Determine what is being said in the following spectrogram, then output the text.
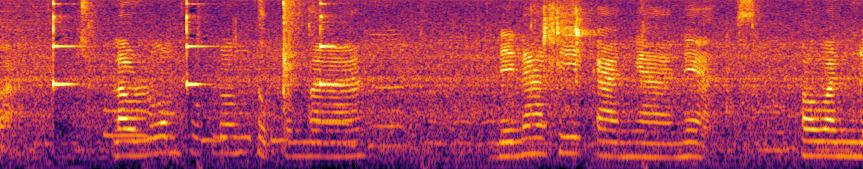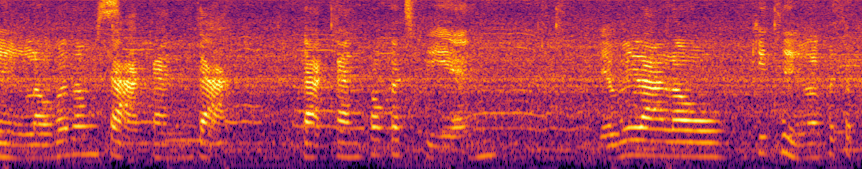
อะเราร่วมทุกข์ร่วมสุขกันมา ในหน้าที่การงานเนี่ย พอวันหนึ่งเราก็ต้องจากกันจากจากการพ่อเกษียณเดี๋ยวเวลาเราคิดถึงเราก็จะไป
